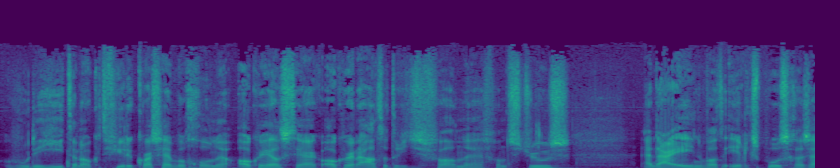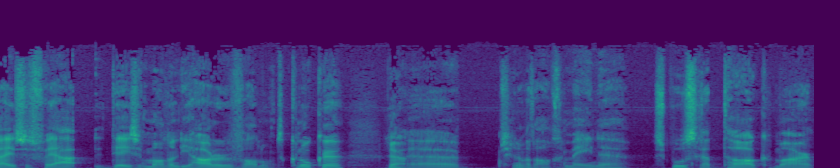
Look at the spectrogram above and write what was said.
hoe de Heat dan ook het vierde kwart zijn begonnen. Ook weer heel sterk. Ook weer een aantal drietjes van, eh van Struus. En daarin wat Erik Spoelstra zei is dus van ja, deze mannen die houden ervan om te knokken. Ja. Misschien een wat algemene Spoelstra talk. Maar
